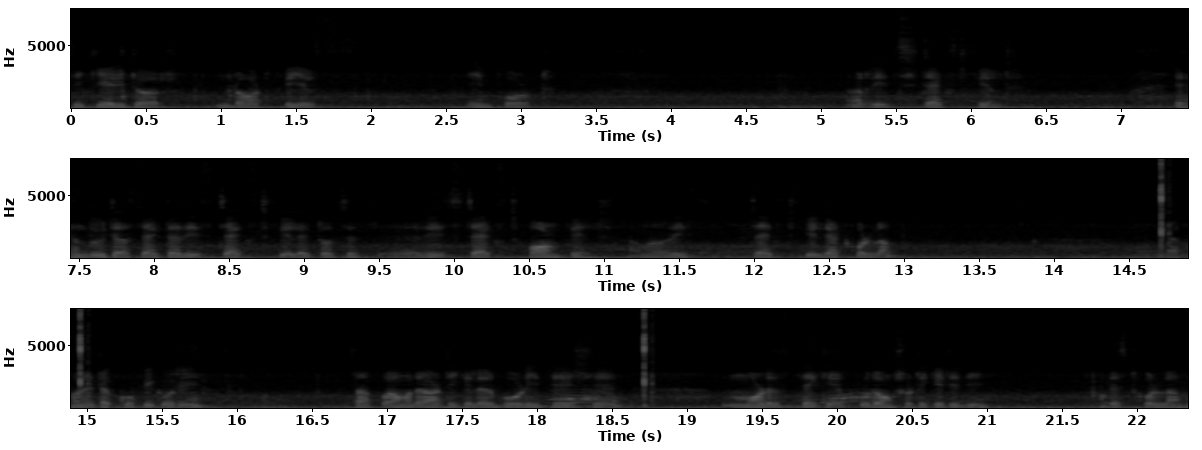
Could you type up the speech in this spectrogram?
CK editor dot fields import rich text field এখানে দুইটা আছে, একটা রিচ টেক্সট ফিল্ড একটা হচ্ছে রিচ টেক্সট ফর্ম ফিল্ড আমরা রিচ টেক্সট ফিল্ড অ্যাড করলাম। এখন এটা কপি করি। তারপর আমাদের আর্টিকেলের বডিতে এসে মডেলস থেকে পুরো অংশটি কেটে দিই। পেস্ট করলাম।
